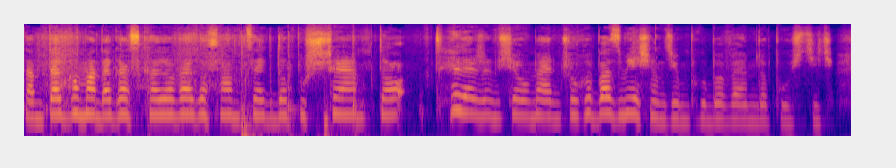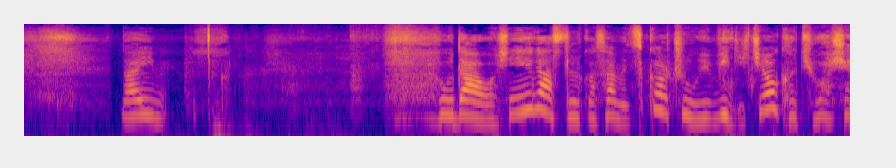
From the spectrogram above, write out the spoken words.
Tamtego madagaskarowego samca jak dopuszczałem, to tyle, żebym się umęczył. Chyba z miesiąc ją próbowałem dopuścić. No i udało się. I raz tylko samiec skoczył i widzicie, okociła się.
